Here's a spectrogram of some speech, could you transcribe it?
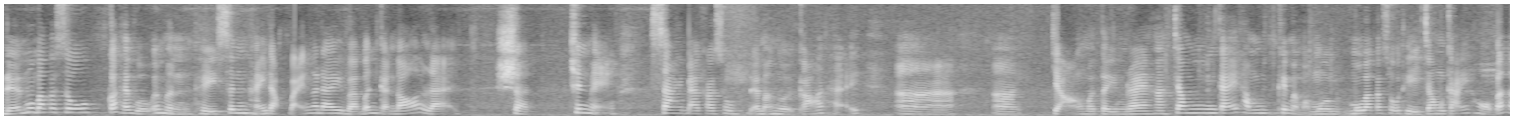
để mua bao cao su có thể vừa với mình thì xin hãy đọc bản ở đây và bên cạnh đó là search trên mạng size bao cao su để mọi người có thể à, à, chọn và tìm ra ha. Trong cái thông khi mà mọi người mua bao cao su thì trong cái hộp á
